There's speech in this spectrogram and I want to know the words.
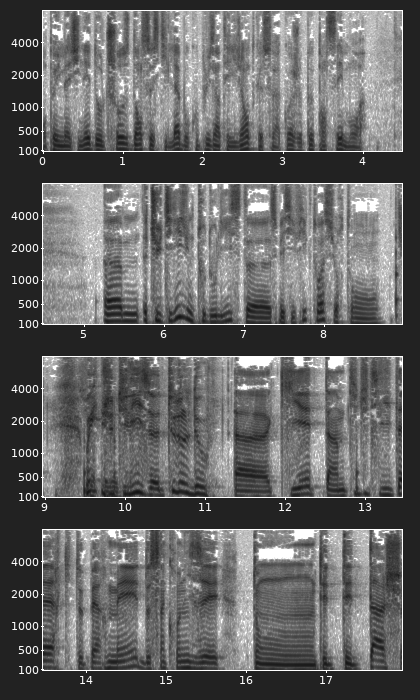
on peut imaginer d'autres choses dans ce style-là beaucoup plus intelligentes que ce à quoi je peux penser moi. Euh, tu utilises une to-do list euh, spécifique, toi, sur ton... oui, j'utilise euh, Toodle-Do, euh, qui est un petit utilitaire qui te permet de synchroniser ton tes, tes, tâches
